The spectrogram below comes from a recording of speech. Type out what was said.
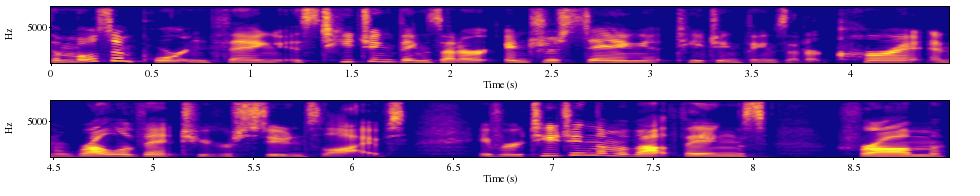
The most important thing is teaching things that are interesting, teaching things that are current and relevant to your students' lives. If you're teaching them about things from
